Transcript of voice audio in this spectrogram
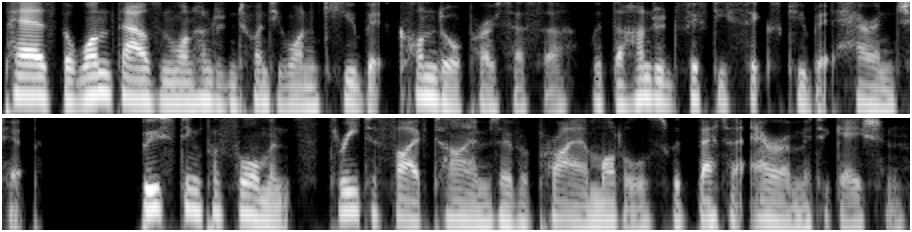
pairs the 1121 qubit Condor processor with the 156 qubit Heron chip, boosting performance three to five times over prior models with better error mitigation.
